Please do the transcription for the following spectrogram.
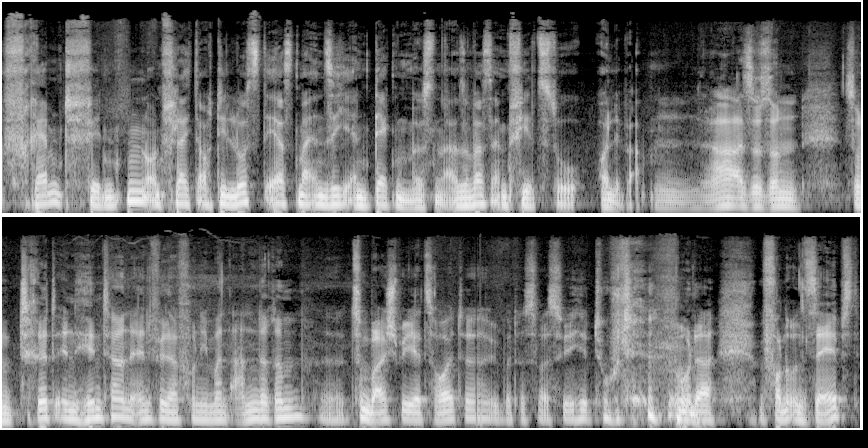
fremd finden und vielleicht auch die Lust erstmal in sich entdecken müssen. Also was empfiehlst du, Oliver? Hm, ja, also so ein, so ein Tritt in den Hintern, entweder von jemand anderem, äh, zum Beispiel jetzt heute über das, was wir hier tun, oder von uns selbst,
